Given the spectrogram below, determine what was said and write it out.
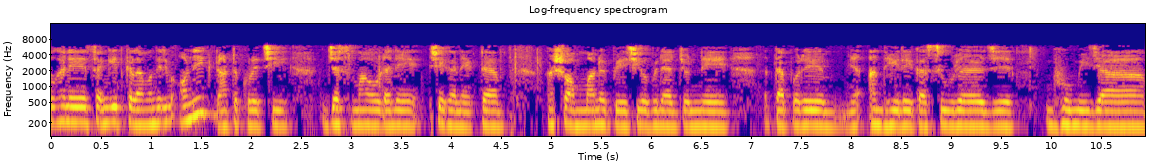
ওখানে সংগীত খেলা, আমাদের অনেক নাটক করেছি। জসমা ওডানে সেখানে একটা সম্মানও পেয়েছি অভিনয়ের জন্য। তারপরে আন্ধেরে কা সুরজ ভূমিজা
